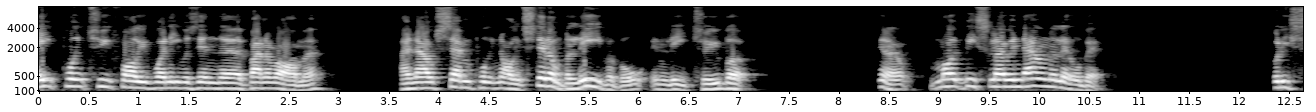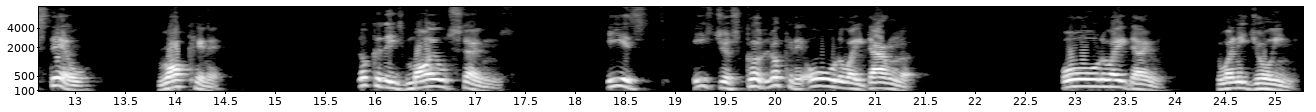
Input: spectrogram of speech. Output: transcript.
8.25 when he was in the Vanarama and now 7.9. Still unbelievable in League Two, but, you know, might be slowing down a little bit. But he's still rocking it. Look at these milestones. He is, he's just good. Look at it all the way down, look. All the way down to when he joined.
